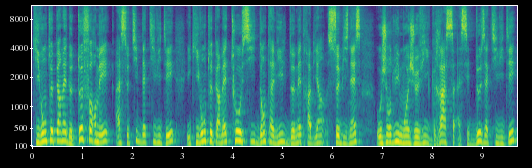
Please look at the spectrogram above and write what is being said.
qui vont te permettre de te former à ce type d'activité et qui vont te permettre toi aussi dans ta ville de mettre à bien ce business. Aujourd'hui, moi je vis grâce à ces deux activités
